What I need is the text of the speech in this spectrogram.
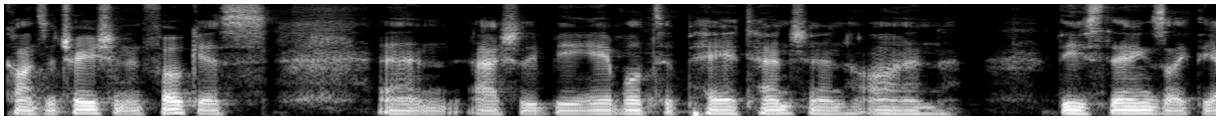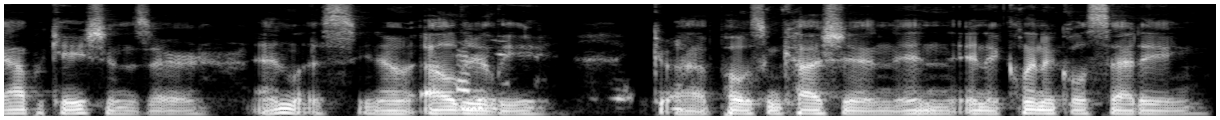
concentration and focus and actually being able to pay attention on these things like the applications are endless. You know, elderly, uh, post concussion in in a clinical setting.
